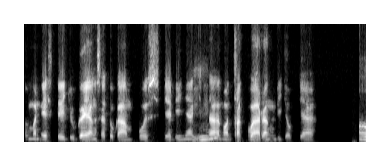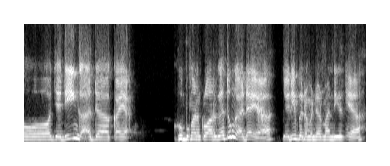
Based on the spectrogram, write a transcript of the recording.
teman SD juga yang satu kampus, jadinya kita ngontrak bareng di Jogja. Oh, jadi nggak ada kayak hubungan keluarga tuh nggak ada ya? Jadi benar-benar mandiri ya?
